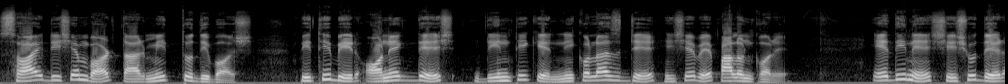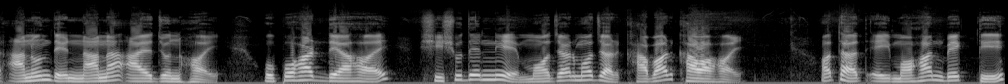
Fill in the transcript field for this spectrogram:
ছয় ডিসেম্বর তার মৃত্যু দিবস। পৃথিবীর অনেক দেশ দিনটিকে নিকোলাস ডে হিসেবে পালন করে। এদিনে শিশুদের আনন্দের নানা আয়োজন হয়। উপহার দেয়া হয় শিশুদের নিয়ে মজার মজার খাবার খাওয়া হয়। অর্থাৎ এই মহান ব্যক্তি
